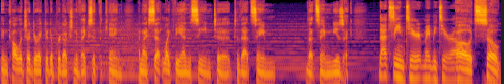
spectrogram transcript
in college. I directed a production of Exit the King, and I set like the end scene to to that same that same music. That scene tear made me tear up. Oh, it's so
